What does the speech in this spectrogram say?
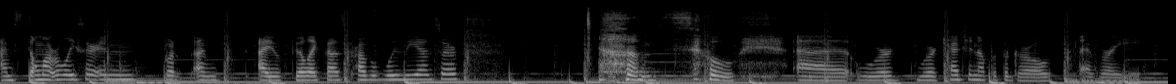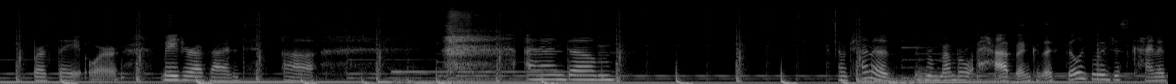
I'm still not really certain, but I'm I feel like that's probably the answer. Um, so uh, we're we're catching up with the girls every birthday or major event. Uh, and um, I'm trying to remember what happened because I feel like it was just kind of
